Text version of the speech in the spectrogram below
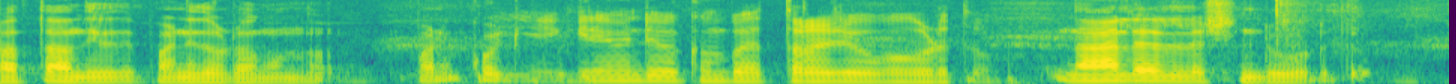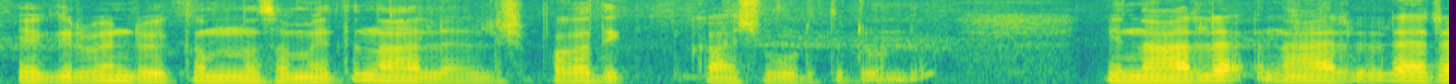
പത്താം തീയതി പണി തുടങ്ങുന്നു. പണി എഗ്രിമെന്റ് വെക്കുമ്പോൾ എത്ര രൂപ കൊടുത്തു? നാലര ലക്ഷം രൂപ കൊടുത്തു. എഗ്രിമെന്റ് വെക്കുന്ന സമയത്ത് നാലര ലക്ഷം പകുതി കാശ് കൊടുത്തിട്ടുണ്ട്. ഈ നാല് നാലര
